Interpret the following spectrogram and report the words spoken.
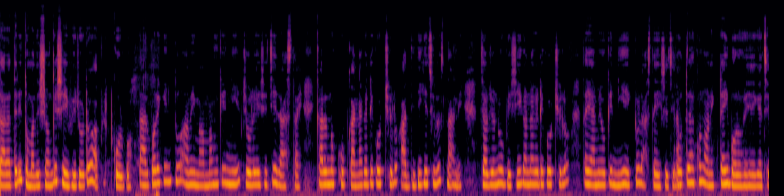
তাড়াতাড়ি তোমাদের সঙ্গে সেই ভিডিওটাও আপলোড করব। তারপরে কিন্তু আমি মাম্মামকে নিয়ে চলে এসেছি রাস্তায়। কারণ ও খুব কান্নাকাটি করছিল আর দিদি গেছিল স্নানে, যার জন্য ও বেশিই কান্নাকাটি করছিল। তাই আমি ওকে নিয়ে একটু রাস্তায় এসেছিলাম। ও তো এখন অনেকটাই বড় হয়ে গেছে।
